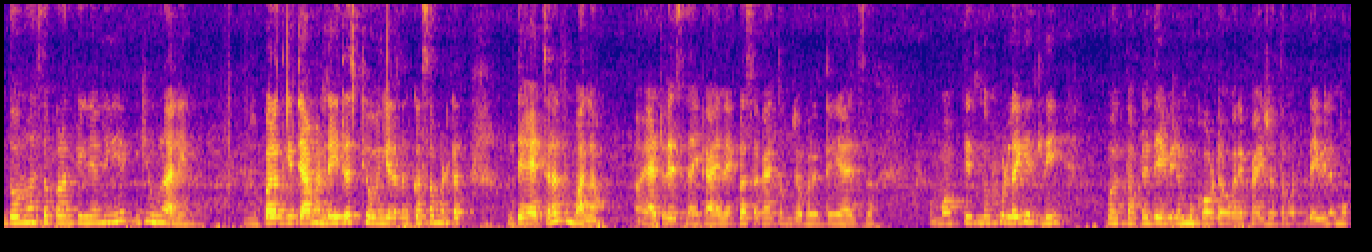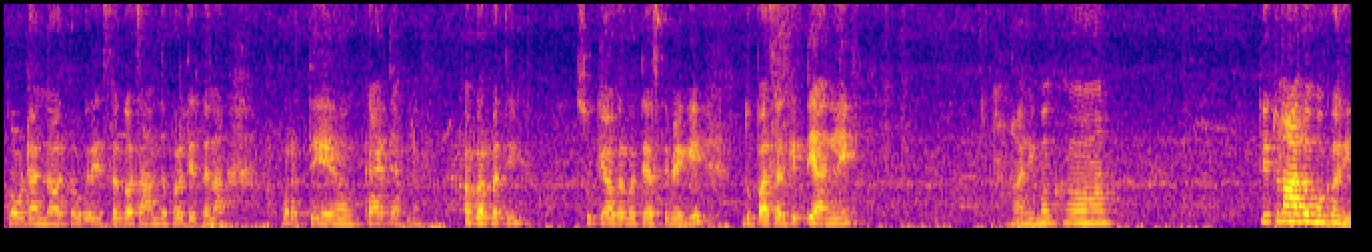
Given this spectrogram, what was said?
दोन वाजता परत गेली आणि घेऊन आली. परत गे त्या म्हणल्या इथेच ठेवून गेलं. तर कसं म्हणतात द्यायचं ना तुम्हाला. ॲड्रेस नाही काय नाही कसं काय तुमच्यापर्यंत यायचं? मग तिथनं फुलं घेतली. परत आपल्या देवीला मुखवटा वगैरे पाहिजे होता. मग देवीला मुखवटा नथ वगैरे सगळंच आणलं परत येताना परत ते काय ते आपलं अगरबत्ती सुकी अगरबत्ती असते वेगळी. दुपारसारखी ती आणली. आणि मग तिथून आलो मग घरी.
